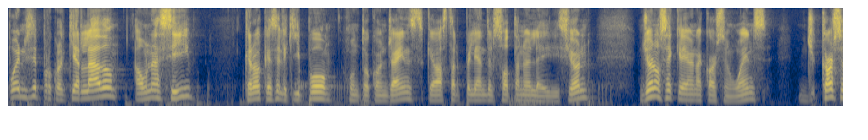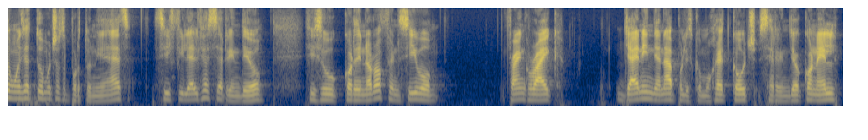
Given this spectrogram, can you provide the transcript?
pueden irse por cualquier lado. Aún así, creo que es el equipo, junto con Giants, que va a estar peleando el sótano de la división. Yo no sé qué le van a Carson Wentz. Carson Wentz ya tuvo muchas oportunidades. Si Philadelphia se rindió, si su coordinador ofensivo, Frank Reich, ya en Indianapolis como head coach se rindió con él,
